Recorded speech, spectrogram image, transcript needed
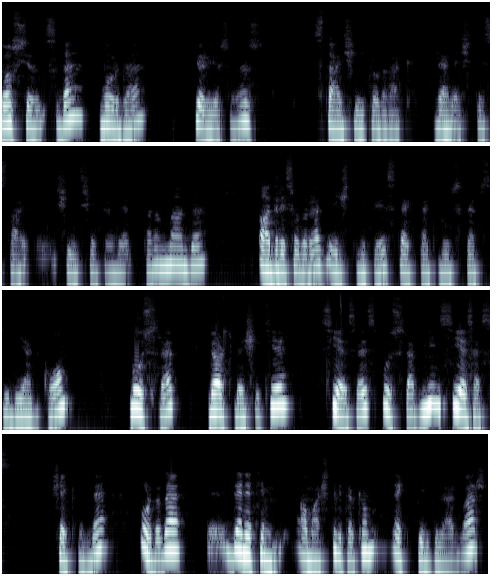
dosyası da burada görüyorsunuz. Style sheet olarak rel işte style sheet şeklinde tanımlandı. Adres olarak http stackpad bootstrap cdn.com bootstrap 452 css bootstrap min css şeklinde. Burada da e, denetim amaçlı bir takım ek bilgiler var.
